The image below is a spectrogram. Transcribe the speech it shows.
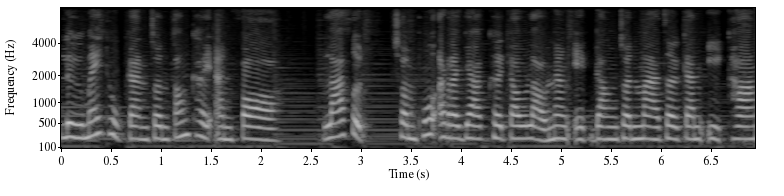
หรือไม่ถูกกันจนต้องเคยอันฟอร์ล่าสุดชมพู่อารยาเคยเกาเหลานางเอกดังจนมาเจอกันอีกครั้ง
